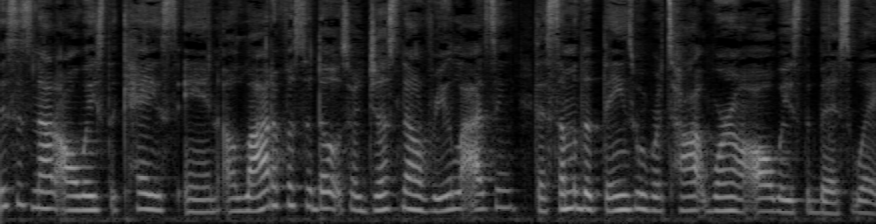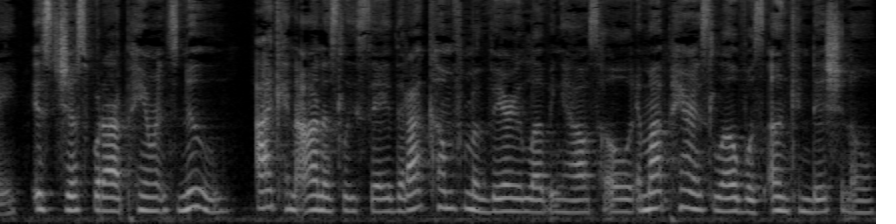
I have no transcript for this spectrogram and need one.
This is not always the case, and a lot of us adults are just now realizing that some of the things we were taught weren't always the best way. It's just what our parents knew. I can honestly say that I come from a very loving household, and my parents' love was unconditional.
